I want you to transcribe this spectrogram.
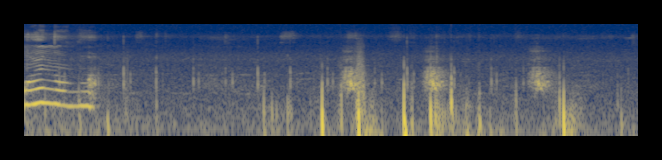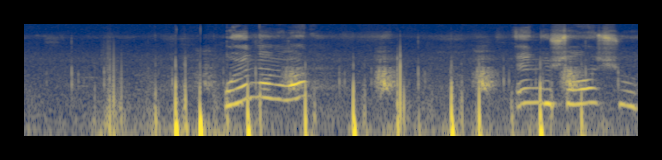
Oyun oldu. Oyun oldu lan. En güçlü olan şu.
